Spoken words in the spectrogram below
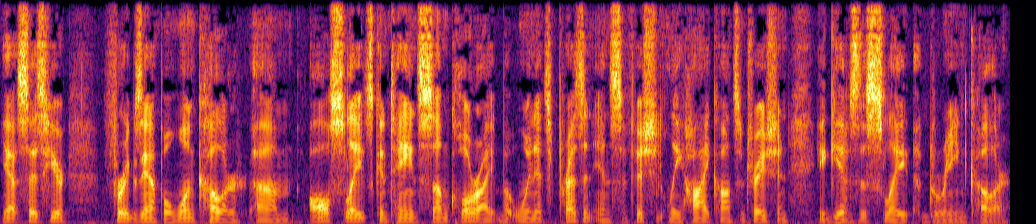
yeah it says here for example one color um, all slates contain some chlorite but when it's present in sufficiently high concentration it gives the slate a green color.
